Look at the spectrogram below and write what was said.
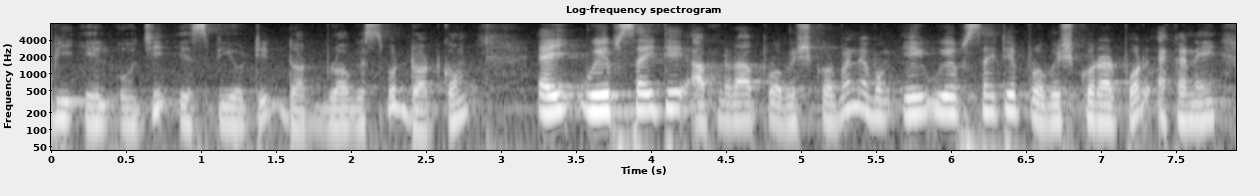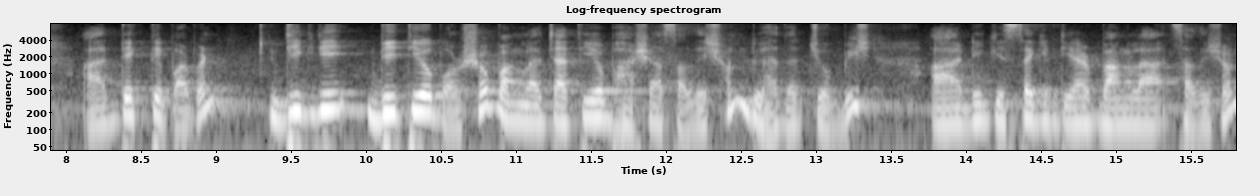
BLOG SPOT dot blogspot dot com এই ওয়েবসাইটে আপনারা প্রবেশ করবেন এবং এই ওয়েবসাইটে প্রবেশ করার পর এখানে দেখতে পারবেন ডিগ্রি দ্বিতীয় বর্ষ বাংলা জাতীয় ভাষা সাজেশন দুই হাজার চব্বিশ, আর degree second year Bangla suggestion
